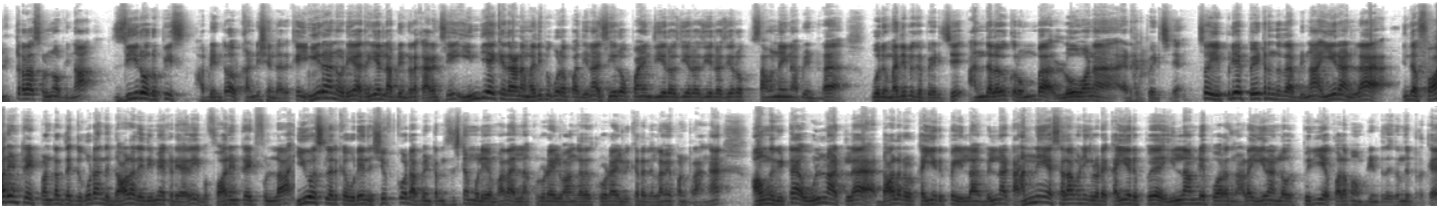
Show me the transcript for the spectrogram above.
லிட்டராக சொல்லணும் அப்படின்னா ஜீரோ ருபீஸ் அப்படின்ற ஒரு கண்டிஷனில் இருக்கு. ஈரானுடைய ரியல் அப்படின்ற கரன்சி இந்தியாவுக்கு எதிரான மதிப்பு கூட பார்த்தீங்கன்னா zero point zero zero zero zero seven nine அப்படின்ற ஒரு மதிப்புக்கு போயிடுச்சு. அந்த அளவுக்கு ரொம்ப லோவான இடத்துக்கு போயிடுச்சு. ஸோ இப்படியே போயிட்டு இருந்தது அப்படின்னா ஈரான்ல இந்த ஃபாரின் ட்ரேட் பண்றதுக்கு கூட அந்த டாலர் எதுவுமே கிடையாது. இப்போ ஃபாரின் ட்ரேட் ஃபுல்லா யூஎஸ்ல இருக்கக்கூடிய இந்த ஷிஃப்ட் கோட் அப்படின்ற சிஸ்டம் மூலியமா தான் எல்லாம் குரூடாயில் வாங்குறது குரூடாயில் விற்கிறது எல்லாமே பண்றாங்க. அவங்க கிட்ட உள்நாட்டில் டாலர் ஒரு கையிருப்பு இல்லாம வெளிநாட்டு அன்னைய செலவணிகளோட கையிருப்பு இல்லாமலே போறதுனால ஈரான்ல ஒரு பெரிய குழப்பம் அப்படின்றது இருந்துட்டு இருக்கு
